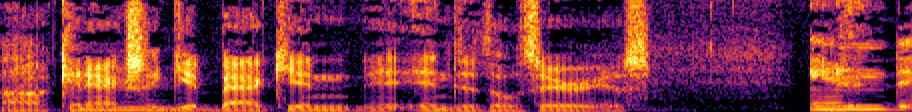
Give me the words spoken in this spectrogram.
uh, can actually get back in into those areas. And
